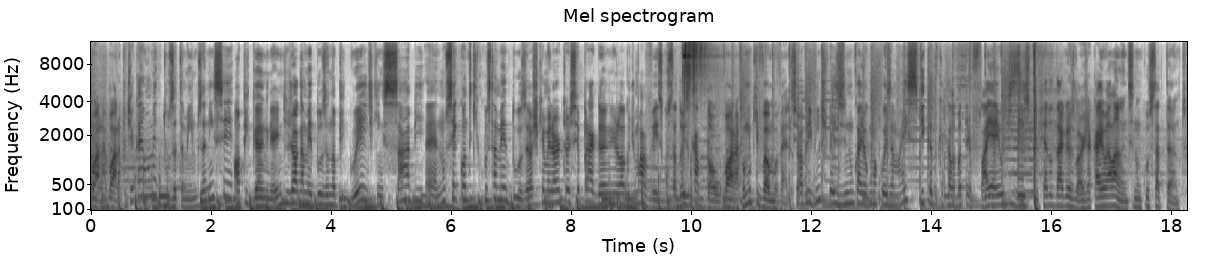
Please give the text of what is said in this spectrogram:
Bora, bora. Podia cair uma Medusa também. Não precisa nem ser Alp Gangnir. A gente joga Medusa no upgrade, quem sabe. É, não sei quanto que custa a Medusa. Eu acho que é melhor torcer pra Gangnir logo de uma vez. Custa 2k doll. Bora, vamos que vamos, velho. Se eu abrir 20 vezes e não cair alguma coisa mais pica do que aquela Butterfly, aí eu desisto. Shadow Daggers Lore, já caiu ela antes, não custa tanto.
